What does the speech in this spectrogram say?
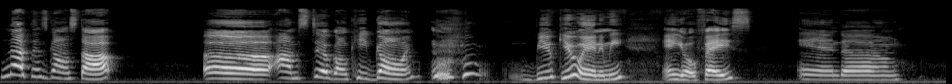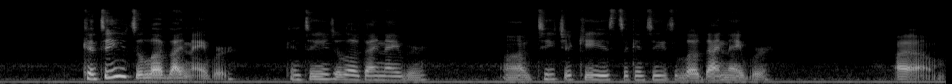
Nothing's gonna stop. Uh, I'm still gonna keep going. Buke you, enemy, in your face. And um continue to love thy neighbor. Continue to love thy neighbor. Um, teach your kids to continue to love thy neighbor. Um,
